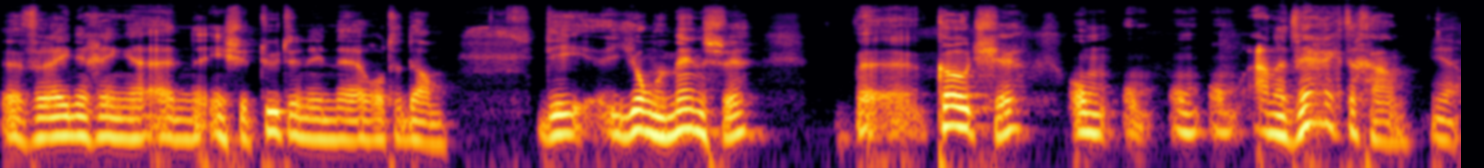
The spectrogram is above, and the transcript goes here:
uh, verenigingen en instituten in uh, Rotterdam. Die jonge mensen coachen om, om, om, om aan het werk te gaan. Ja.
